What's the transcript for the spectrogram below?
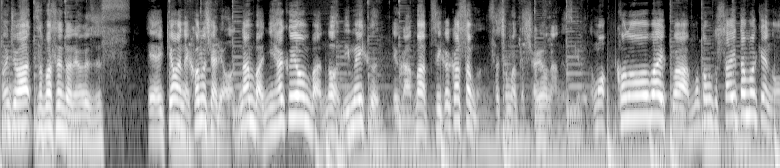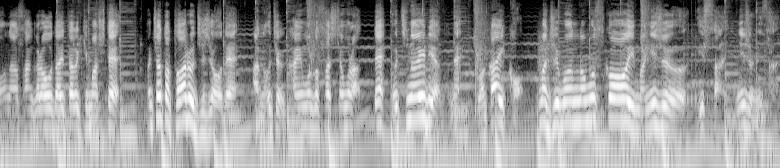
こんにちは、スーパーセンターの山口です。えー今日はね、この車両、ナンバー204番のリメイクっていうか、まあ追加カスタムさせてもらった車両なんですけれども、このバイクはもともと埼玉県のオーナーさんからオーダーいただきまして、ちょっととある事情で、あの、うちが買い物させてもらって、うちのエリアのね、若い子、まあ自分の息子、今21歳、22歳、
